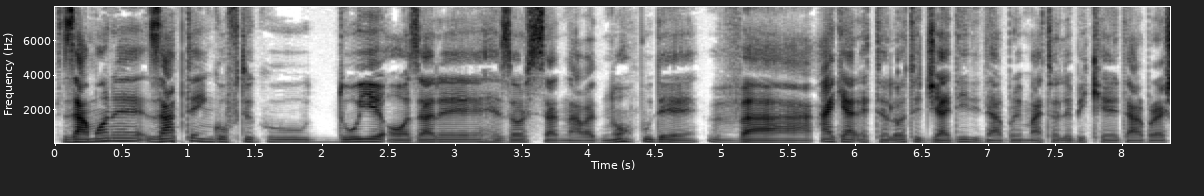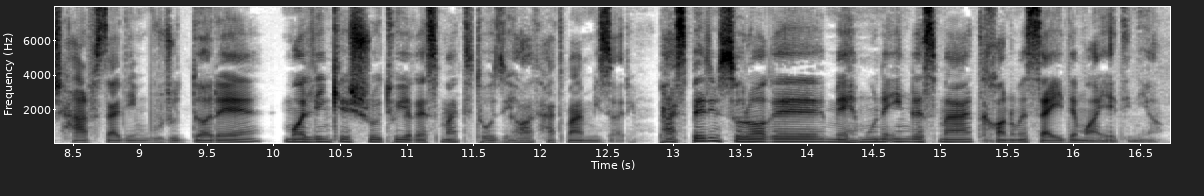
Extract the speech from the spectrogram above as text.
زمان ضبط این گفتگو دوی آذر 1399 بوده و اگر اطلاعات جدیدی درباره مطالبی که دربارش حرف زدیم وجود داره ما لینکش رو توی قسمت توضیحات حتما می‌ذاریم. پس بریم سراغ مهمون این قسمت خانم سعید مایدینیا.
